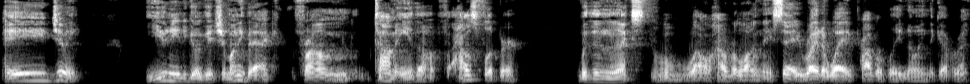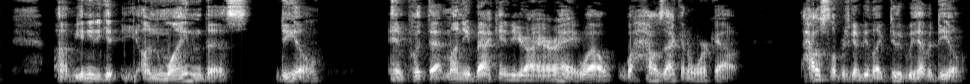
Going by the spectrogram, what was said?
Hey, Jimmy, you need to go get your money back from Tommy, the house flipper, within the next, well, however long they say, right away, probably knowing the government. Um, you need to get unwind this deal and put that money back into your IRA. Well, how's that going to work out? House flipper is going to be like, dude, we have a deal.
